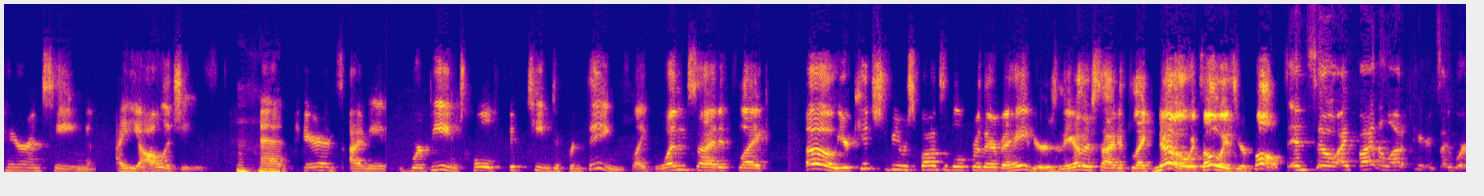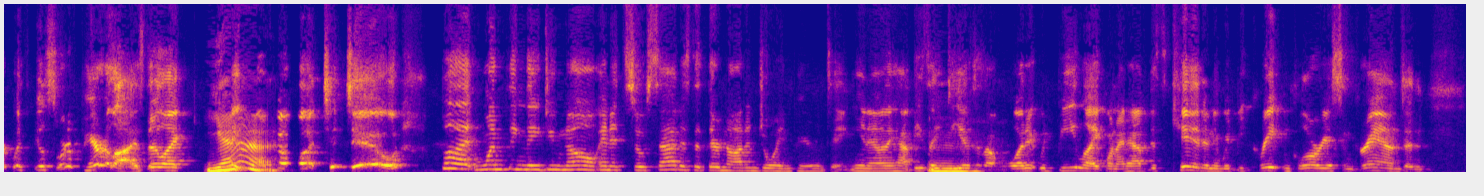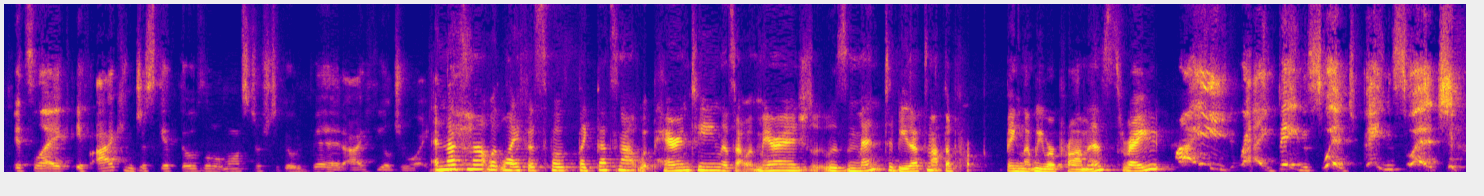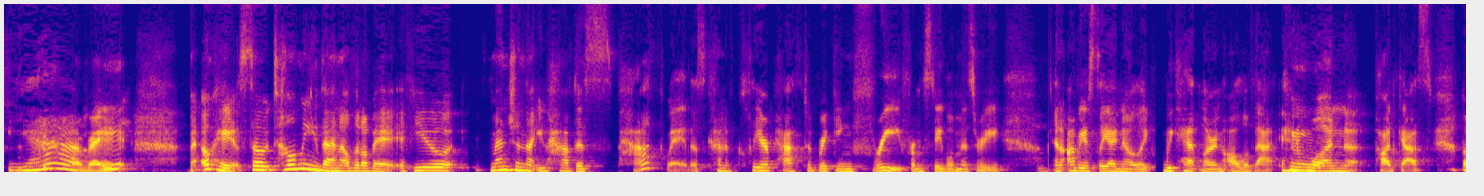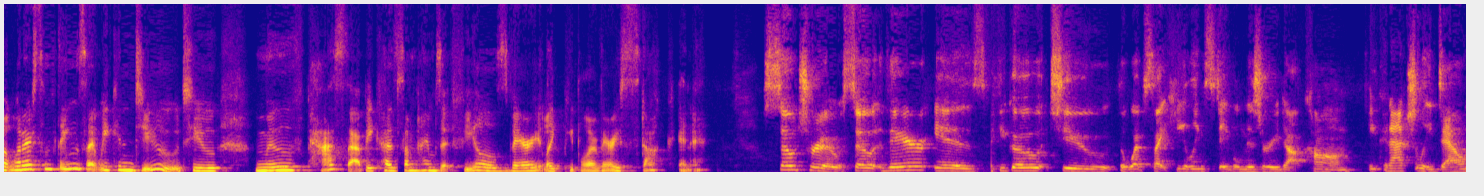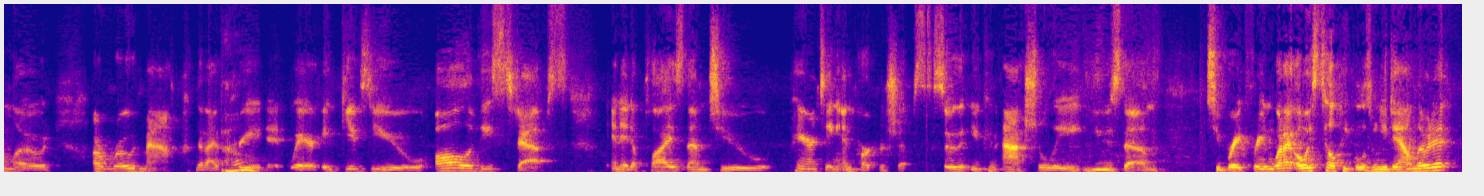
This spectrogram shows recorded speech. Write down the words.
parenting ideologies. Mm-hmm. And parents, I mean, we're being told 15 different things. Like one side, it's like, oh, your kids should be responsible for their behaviors. And the other side, it's like, no, it's always your fault. And so I find a lot of parents I work with feel sort of paralyzed. They're like, yeah, I don't know what to do. But one thing they do know, and it's so sad, is that they're not enjoying parenting. You know, they have these mm. ideas about what it would be like when I'd have this kid and it would be great and glorious and grand. And it's like if I can just get those little monsters to go to bed, I feel joy. And that's not what life is supposed like that's not what parenting, that's not what marriage was meant to be. That's not the pro- thing that we were promised, right? Right, right. Bait and switch, bait and switch. yeah, right. Okay, so tell me then a little bit if you mentioned that you have this pathway, this kind of clear path to breaking free from stable misery. Mm-hmm. And obviously, I know like we can't learn all of that in one podcast, but what are some things that we can do to move past that? Because sometimes it feels very like people are very stuck in it. So true. So there is, if you go to the website healingstablemisery.com, you can actually download a roadmap that I've oh. created where it gives you all of these steps and it applies them to parenting and partnerships so that you can actually use them to break free. And what I always tell people is when you download it,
